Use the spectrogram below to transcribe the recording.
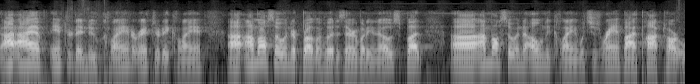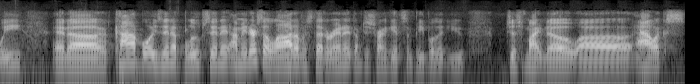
I, I, have entered a new clan or entered a clan. Uh, I'm also in the Brotherhood, as everybody knows, but uh, I'm also in the only clan, which is ran by Pop Tart Wee and uh, Convoy's in it, Bloop's in it. I mean, there's a lot of us that are in it. I'm just trying to get some people that you just might know. Uh, Alex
